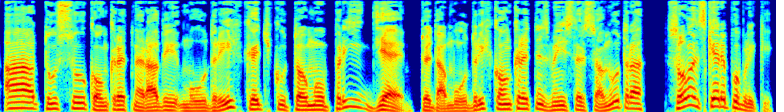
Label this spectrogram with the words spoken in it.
a tu sú konkrétne rady múdrych, keď ku tomu príde, teda múdrych konkrétne z ministerstva vnútra Slovenskej republiky.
